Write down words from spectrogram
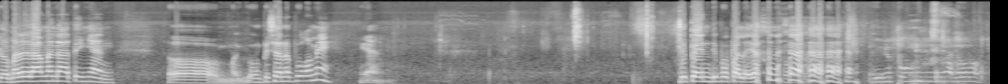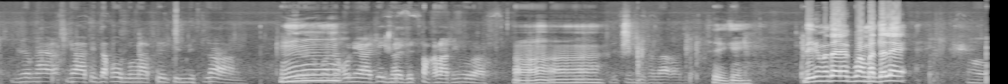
so, malalaman natin yan. So, mag-umpisa na po kami. Yan. Depende pa pala yun. Yun na pong ano, yung na, naatid ako mga 20 minutes lang. Yun Hmm. naman ako niatid, mahigit pang kalating oras. Ah, Depende sa lakad. sige. Hindi naman tayo nagmamadali. Oo.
